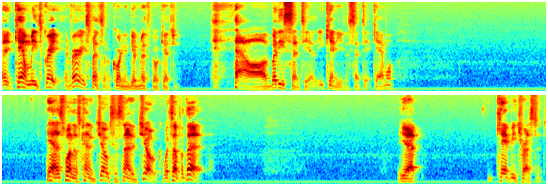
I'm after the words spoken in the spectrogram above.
Hey, camel meat's great and very expensive, according to Good Mythical Kitchen. oh, but he's sentient. You can't eat a sentient camel. Yeah, that's one of those kind of jokes. It's not a joke. What's up with that? Yep. Can't be trusted.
